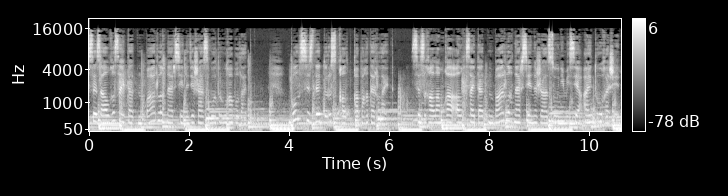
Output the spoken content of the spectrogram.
сіз алғыс айтатын барлық нәрсені де жазып отыруға болады. Бұл сізді дұрыс қалыпқа бағдарлайды. Сіз ғаламға алғыс айтатын барлық нәрсені жазу немесе айту қажет.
